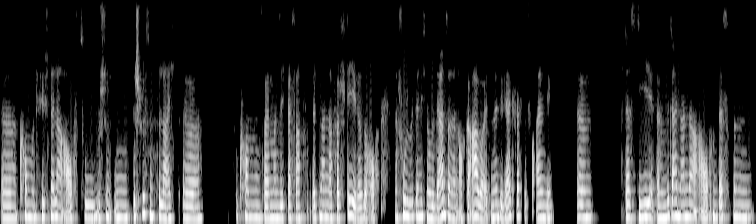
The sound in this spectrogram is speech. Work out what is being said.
äh, kommen und viel schneller auch zu bestimmten Beschlüssen vielleicht äh, zu kommen, weil man sich besser miteinander versteht. Also auch in der Schule wird ja nicht nur gelernt, sondern auch gearbeitet. Ne? Die Lehrkräfte vor allen Dingen, ähm, dass die äh, miteinander auch einen besseren,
